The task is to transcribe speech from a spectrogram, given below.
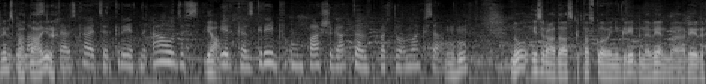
principā tā ir. Tā skaits ir krietni audzis. Jā. Ir kas grib un paši gatavi par to maksāt. Mm -hmm. nu, izrādās, ka tas, ko viņi grib, nevienmēr ir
